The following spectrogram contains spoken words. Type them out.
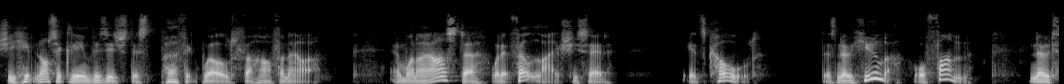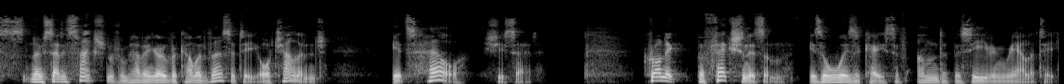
She hypnotically envisaged this perfect world for half an hour. And when I asked her what it felt like, she said, it's cold. There's no humor or fun. No, no satisfaction from having overcome adversity or challenge. It's hell, she said. Chronic perfectionism is always a case of underperceiving reality.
